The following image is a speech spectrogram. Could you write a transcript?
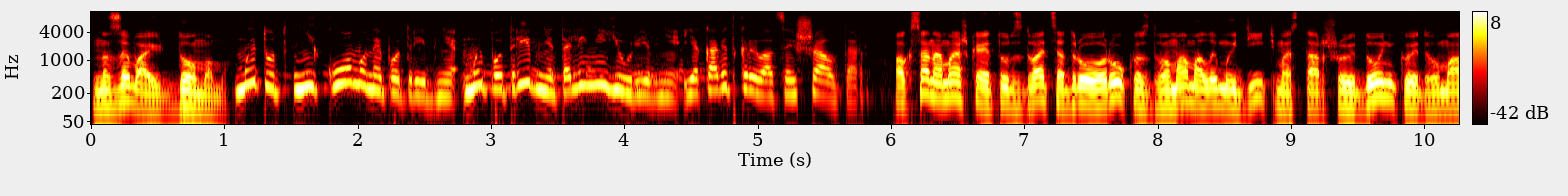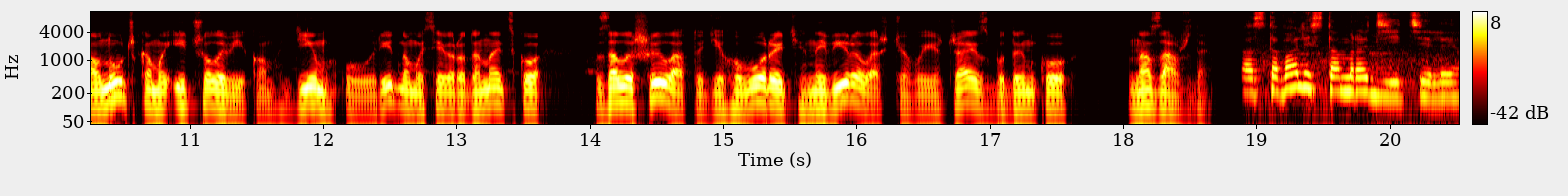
називають домом. Ми тут нікому не потрібні. Ми потрібні Таліні Юр'ївні, яка відкрила цей шелтер. Оксана мешкає тут з 22-го року з двома малими дітьми, старшою донькою, двома онучками і чоловіком. Дім у рідному Сєвєродонецьку залишила. Тоді говорить, не вірила, що виїжджає з будинку назавжди. Оставались там родителі.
